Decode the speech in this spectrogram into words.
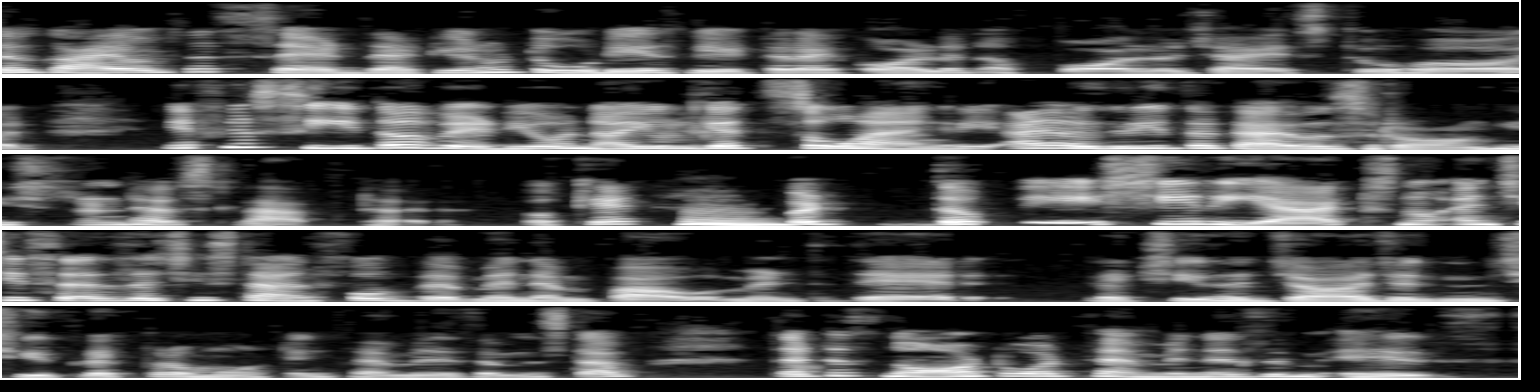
The guy also said that you know two days later i called and apologized to her. If you see the video now you'll get so angry. I agree the guy was wrong. He shouldn't have slapped her okay? Hmm. but the way she reacts no and she says that she stands for women empowerment there like she's a judge and she's like promoting feminism and stuff. That is not what feminism is.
